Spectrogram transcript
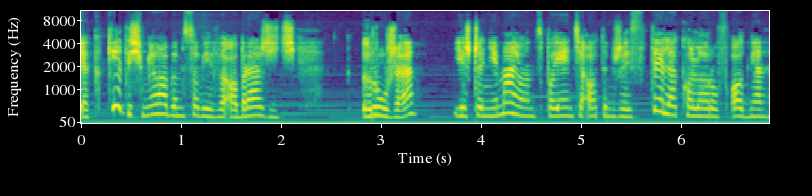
Jak kiedyś miałabym sobie wyobrazić różę, jeszcze nie mając pojęcia o tym, że jest tyle kolorów odmian,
